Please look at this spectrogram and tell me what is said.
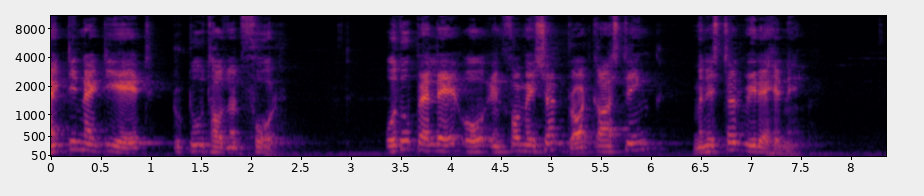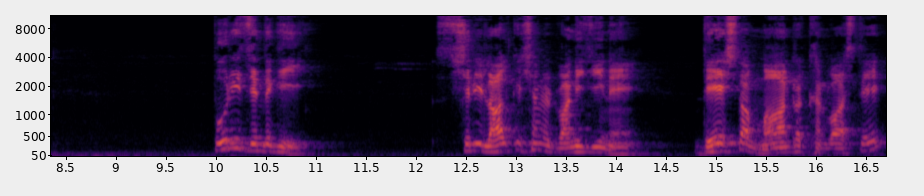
1998 to 2004 ਉਦੋਂ ਪਹਿਲੇ ਉਹ ਇਨਫੋਰਮੇਸ਼ਨ ਬ੍ਰਾਡਕਾਸਟਿੰਗ ਮਿਨਿਸਟਰ ਵੀ ਰਹੇ ਨੇ। ਪੂਰੀ ਜ਼ਿੰਦਗੀ ਸ਼੍ਰੀ ਲਾਲ ਕ੍ਰਿਸ਼ਨ ਅਡਵਾਨੀ ਜੀ ਨੇ ਦੇਸ਼ ਦਾ ਮਾਣ ਰੱਖਣ ਵਾਸਤੇ,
